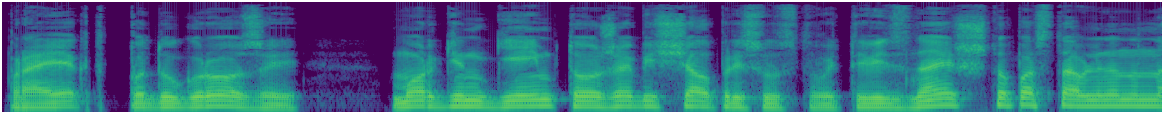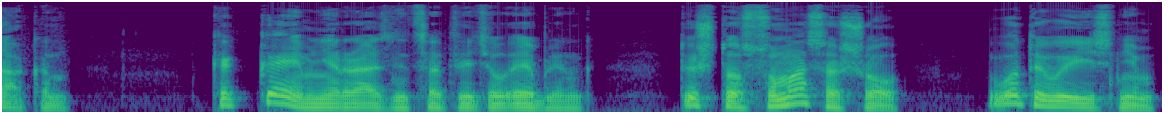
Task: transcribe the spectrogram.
Проект под угрозой. Моргенгейм тоже обещал присутствовать. Ты ведь знаешь, что поставлено на кон?» «Какая мне разница?» — ответил Эблинг. «Ты что, с ума сошел? Вот и выясним».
